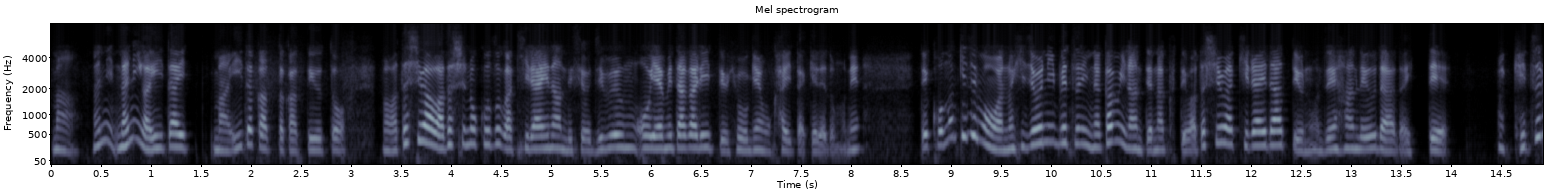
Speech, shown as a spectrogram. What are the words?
まあ何、何が言いたい、まあ言いたかったかっていうと、まあ、私は私のことが嫌いなんですよ。自分をやめたがりっていう表現を書いたけれどもね。で、この記事もあの非常に別に中身なんてなくて、私は嫌いだっていうのを前半でうだうだ言って、まあ、結論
